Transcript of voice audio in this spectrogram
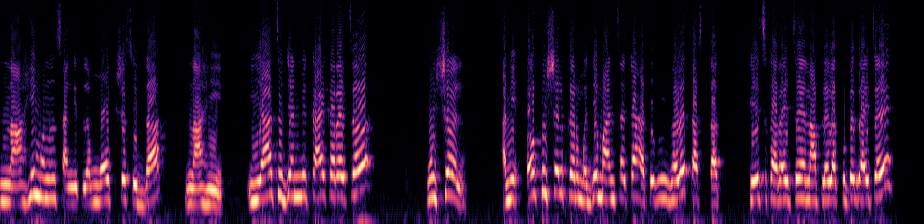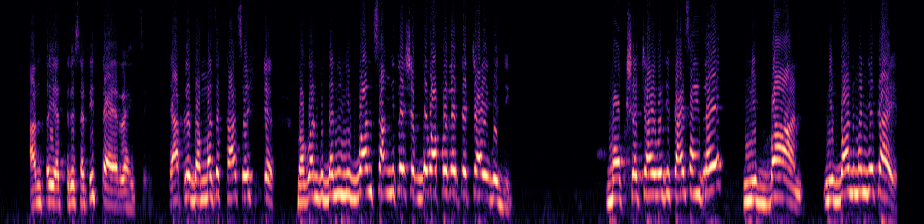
नाही म्हणून सांगितलं मोक्ष सुद्धा नाही. याच जन्मी काय करायचं? कुशल आणि अकुशल कर्म जे माणसाच्या हातातून घडत असतात तेच करायचंय आणि आपल्याला कुठं जायचंय? अंतयात्रेसाठी तयार राहायचंय. हे आपल्या धम्माचं खास वैशिष्ट्य. भगवान बुद्धांनी निब्बाण सांगितलं शब्द वापरलाय त्याच्या ऐवजी. मोक्षाच्या ऐवजी काय सांगितलंय? निब्बाण. निब्बाण म्हणजे काय?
